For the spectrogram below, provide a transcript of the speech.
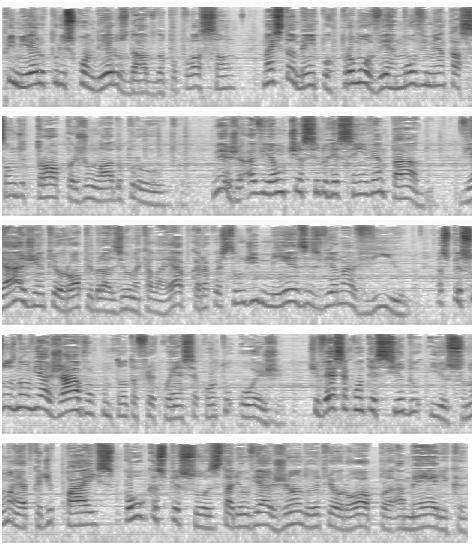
Primeiro, por esconder os dados da população, mas também por promover movimentação de tropas de um lado para o outro. Veja, avião tinha sido recém-inventado. Viagem entre Europa e Brasil naquela época era questão de meses via navio. As pessoas não viajavam com tanta frequência quanto hoje. Tivesse acontecido isso numa época de paz, poucas pessoas estariam viajando entre Europa, América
